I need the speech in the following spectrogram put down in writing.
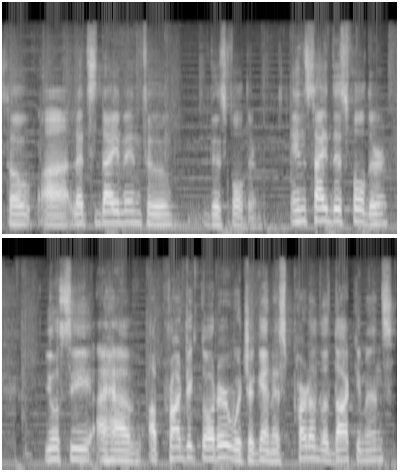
So uh, let's dive into this folder. Inside this folder, you'll see I have a project order, which again is part of the documents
